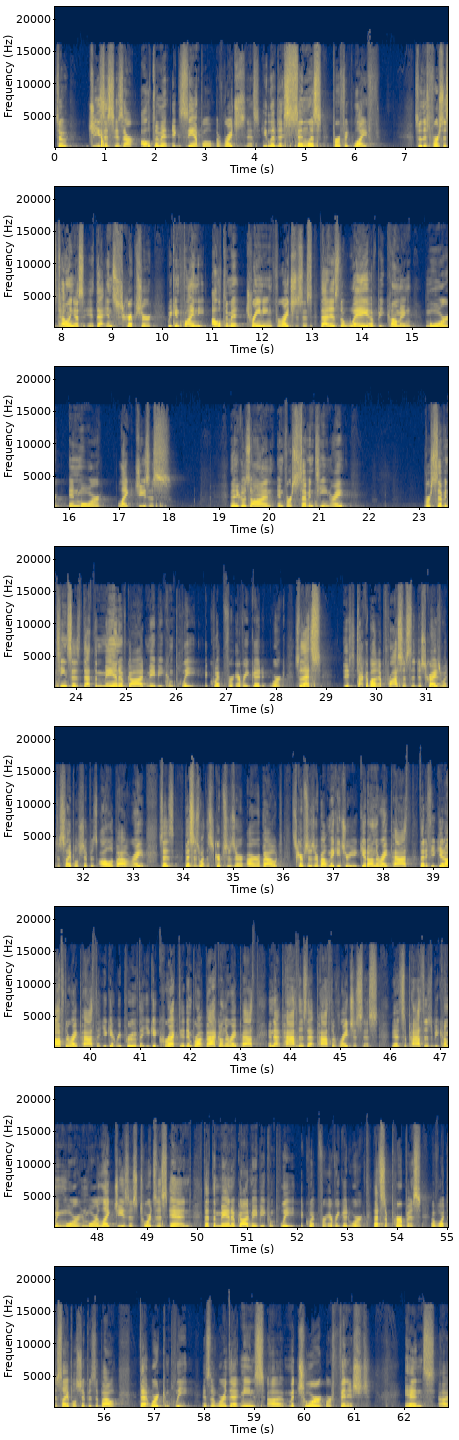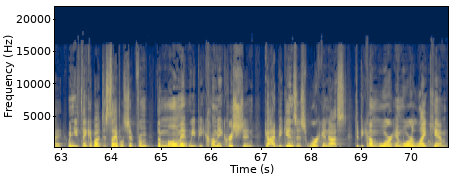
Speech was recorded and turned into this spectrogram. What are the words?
So, Jesus is our ultimate example of righteousness. He lived a sinless, perfect life. So, this verse is telling us that in Scripture, we can find the ultimate training for righteousness. That is the way of becoming more and more like Jesus. And then it goes on in verse 17, right? Verse 17 says, That the man of God may be complete, equipped for every good work. So that's it's talk about a process that describes what discipleship is all about, right? It says this is what the scriptures are, are about. Scriptures are about making sure you get on the right path, that if you get off the right path, that you get reproved, that you get corrected and brought back on the right path, and that path is that path of righteousness. It's the path is becoming more and more like Jesus towards this end, that the man of God may be complete, equipped for every good work. That's the purpose of what discipleship is about. That word complete is the word that means uh, mature or finished. And uh, when you think about discipleship, from the moment we become a Christian, God begins this work in us to become more and more like Him.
